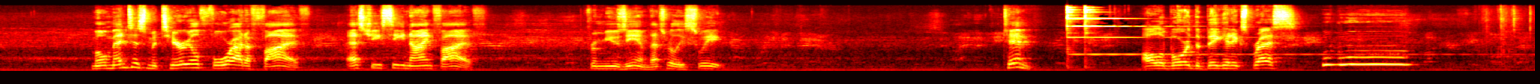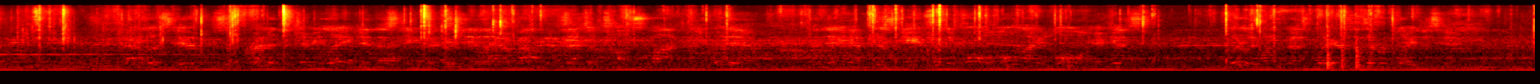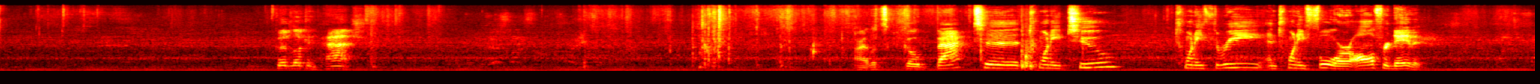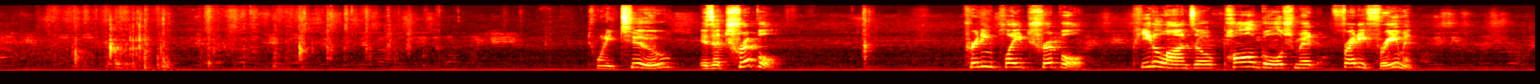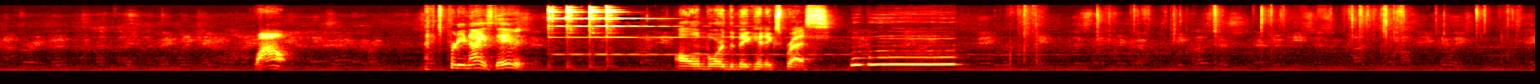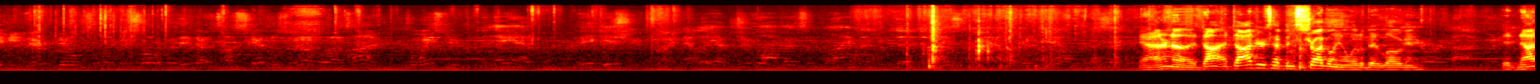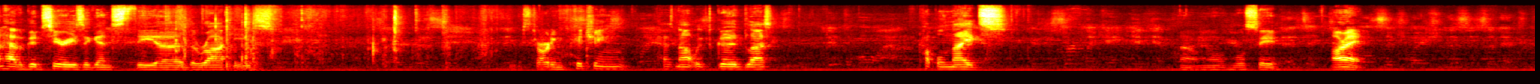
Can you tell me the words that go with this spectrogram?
Momentous material, 4 out of 5. SGC 9.5 from Museum. That's really sweet. Tim, all aboard the Big Hit Express. Woo woo. Good looking patch. All right, let's go back to 22, 23, and 24, all for David. Twenty-two is a triple. Printing plate triple. Pete Alonso, Paul Goldschmidt, Freddie Freeman. Wow. That's pretty nice, David. All aboard the Big Hit Express. Woo woo. Yeah, I don't know. The Do- Dodgers have been struggling a little bit, Logan. Did not have a good series against the uh, the Rockies. Starting pitching has not looked good last couple nights. Oh, well, we'll see. All right.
